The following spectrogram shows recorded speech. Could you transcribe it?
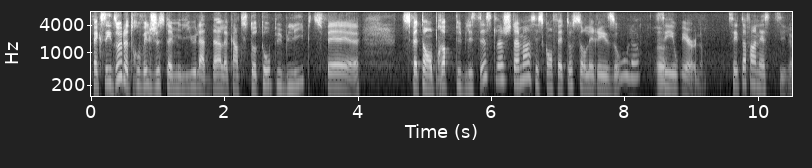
Fait que c'est dur de trouver le juste milieu là-dedans là, quand tu t'auto-publies puis tu fais euh, tu fais ton propre publiciste là justement, c'est ce qu'on fait tous sur les réseaux là. C'est weird. C'est tough en esti là.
